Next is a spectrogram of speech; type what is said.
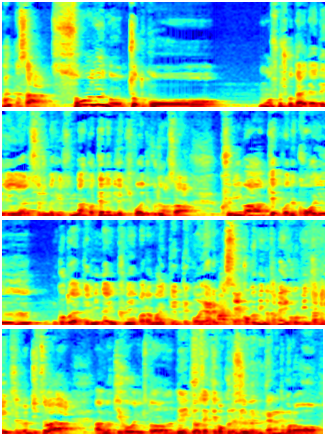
なんかさそういうのをちょっとこうもう少しこう大々的にやりするべきですよなんかテレビで聞こえてくるのはさ国は結構ねこういうことをやってみんなに金ばらまいてってこうやりますね。国民のために国民のためにって言うけど実はあの地方に行くと、ね、行政結構苦しんでるみたいなところを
